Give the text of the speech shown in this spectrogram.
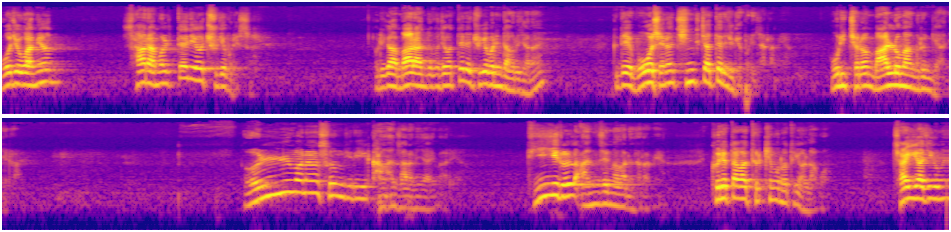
오죽하면 사람을 때려 죽여버렸어요. 우리가 말 안 듣면 저거 때려 죽여버린다 그러잖아요. 근데 모세는 진짜 때려 죽여버린 사람이에요. 우리처럼 말로만 그런 게 아니라. 얼마나 성질이 강한 사람이냐 뒤를 안 생각하는 사람이에요. 그랬다가 들키면 어떻게 하려고. 자기가 지금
